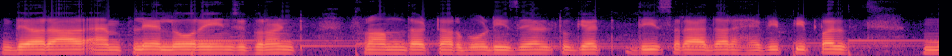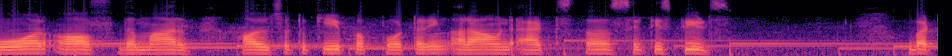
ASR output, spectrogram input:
There are ample low range grunt from the turbo diesel to get these rather heavy people more off the mark also to keep pottering around at the city speeds. But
